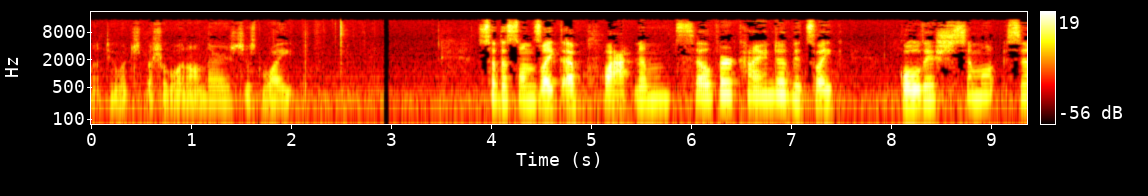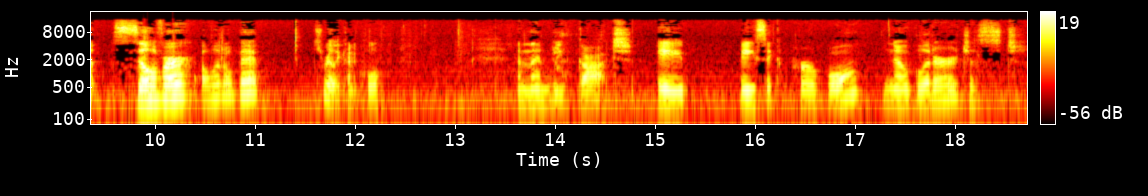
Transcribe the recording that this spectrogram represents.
Not too much special going on there, it's just white. So this one's like a platinum silver kind of. It's like goldish silver a little bit. It's really kind of cool. And then we've got a basic purple, no glitter, just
